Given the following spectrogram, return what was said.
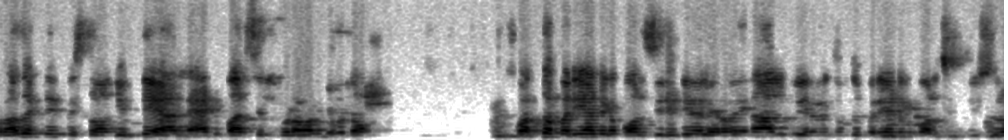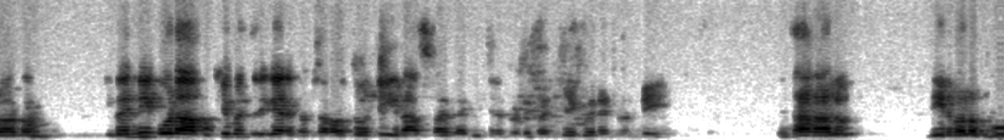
ప్రాజెక్ట్ నిర్మిస్తామని చెప్తే ఆ ల్యాండ్ పార్సిల్ కూడా వాళ్ళకి ఇవ్వడం కొత్త పర్యాటక పాలసీ రెండు వేల ఇరవై నాలుగు ఇరవై తొమ్మిది పర్యాటక పాలసీ తీసుకురావడం ఇవన్నీ కూడా ముఖ్యమంత్రి గారి చొరవతోటి ఈ రాష్ట్రానికి అందించినటువంటి ప్రత్యేకమైనటువంటి విధానాలు. దీనివల్ల భూ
